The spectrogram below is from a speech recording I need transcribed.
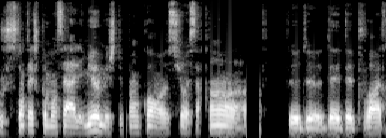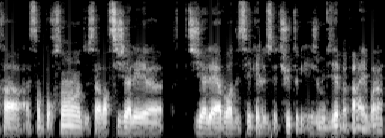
je, je sentais que je commençais à aller mieux, mais j'étais pas encore sûr et certain de, de, de, de pouvoir être à, à 100%, de savoir si j'allais si j'allais avoir des séquelles de cette chute. Et je me disais, bah pareil, voilà,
